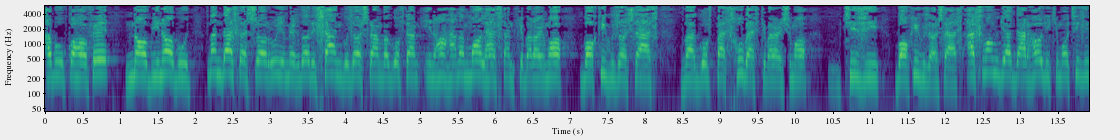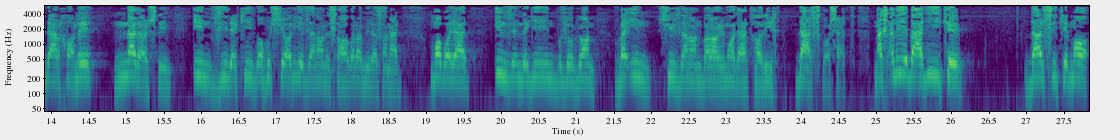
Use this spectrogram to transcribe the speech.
ابو قحافه نابینا بود. من دستش را روی مقداری سنگ گذاشتم و گفتم اینها همه مال هستند که برای ما باقی گذاشته است. و گفت پس خوب است که برای شما چیزی باقی گذاشته است. اسما می‌گوید در حالی که ما چیزی در خانه نداشتیم. این زیرکی و هوشیاری زنان صحابه را میرساند. ما باید این زندگی این بزرگان و این شیرزنان برای ما در تاریخ درس باشد. مسئله بعدی که درسی که ما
